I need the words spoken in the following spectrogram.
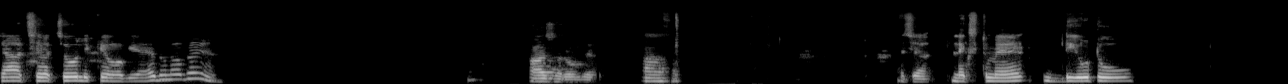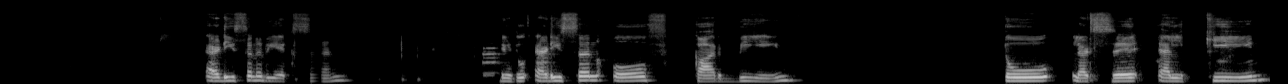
क्या अच्छे बच्चों लिख के हो गया है दोनों का हाँ सर हो गया हाँ सर। अच्छा नेक्स्ट में due to addition reaction due to addition of carbene to let's say alkene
